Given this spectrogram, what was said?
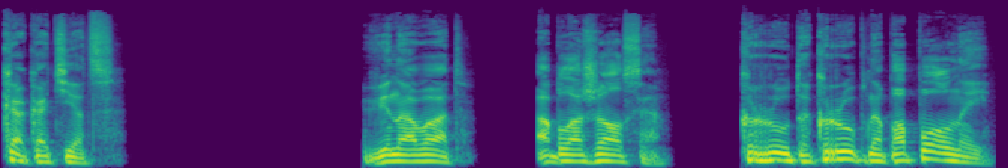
как отец. Виноват. Облажался. Круто, крупно, по полной.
